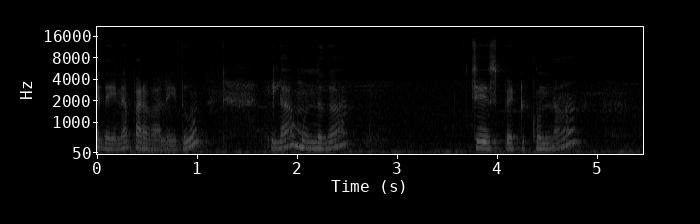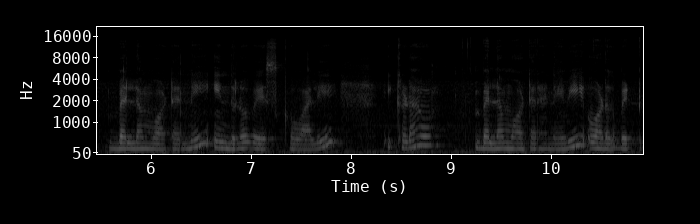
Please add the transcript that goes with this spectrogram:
ఏదైనా పర్వాలేదు. ఇలా ముందుగా చేసి పెట్టుకున్న బెల్లం వాటర్ని ఇందులో వేసుకోవాలి. ఇక్కడ బెల్లం వాటర్ అనేవి వడకబెట్టు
